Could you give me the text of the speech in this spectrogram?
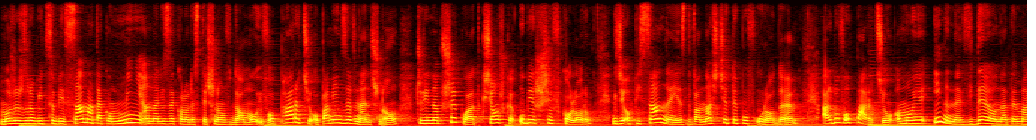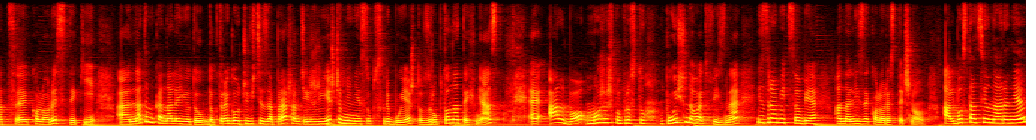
możesz zrobić sobie sama taką mini analizę kolorystyczną w domu i w oparciu o pamięć zewnętrzną, czyli na przykład książkę Ubierz się w kolor, gdzie opisane jest 12 typów urody, albo w oparciu o moje inne wideo na temat e, kolorystyki na tym kanale YouTube, do którego oczywiście zapraszam Cię, jeżeli jeszcze mnie nie subskrybujesz, to zrób to natychmiast, e, albo możesz po prostu pójść na łatwiznę i zrobić sobie analizę kolorystyczną. Albo stacjonarnie e,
